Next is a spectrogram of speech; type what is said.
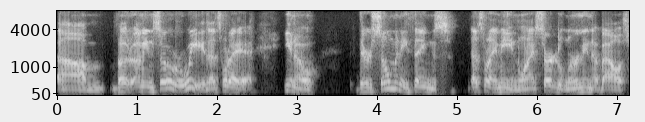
Um, but I mean, so are we. That's what I, you know, there's so many things. That's what I mean when I started learning about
